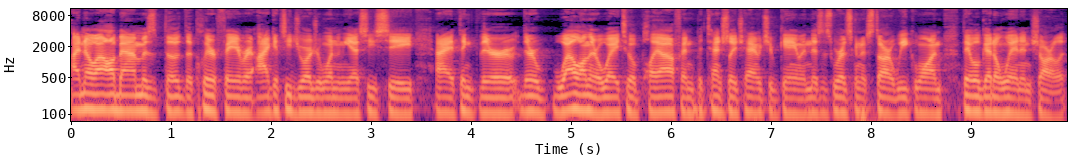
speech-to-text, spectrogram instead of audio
I know Alabama's the the clear favorite. I could see Georgia winning the SEC, and I think they're they're well on their way to a playoff and potentially a championship game. And this is where it's going to start. Week one, they will get a win in Charlotte.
